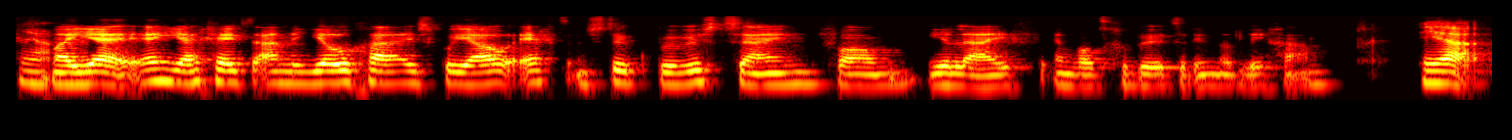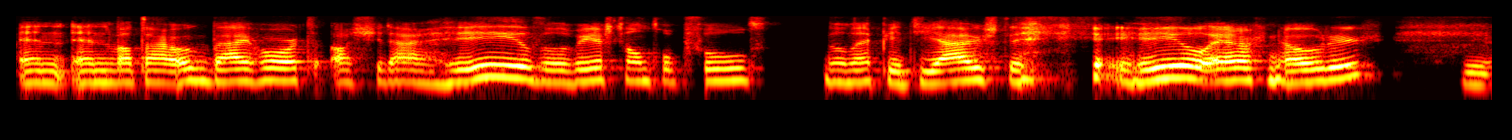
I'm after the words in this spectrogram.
Maar jij, en jij geeft aan de yoga is voor jou echt een stuk bewustzijn van je lijf en wat gebeurt er in dat lichaam. Ja, en, en wat daar ook bij hoort, als je daar heel veel weerstand op voelt, dan heb je het juist heel erg nodig. Ja.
